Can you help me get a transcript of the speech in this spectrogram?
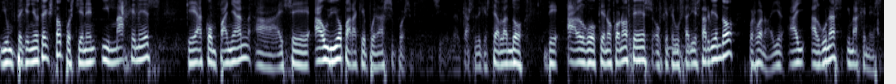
y un pequeño texto, pues tienen imágenes que acompañan a ese audio para que puedas, pues, en el caso de que esté hablando de algo que no conoces o que te gustaría estar viendo, pues bueno, ahí hay algunas imágenes.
